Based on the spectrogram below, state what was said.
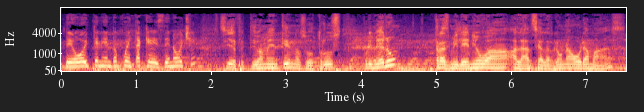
de hoy teniendo en cuenta que es de noche? Sí, efectivamente, nosotros, primero, Transmilenio va a se alarga una hora más.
